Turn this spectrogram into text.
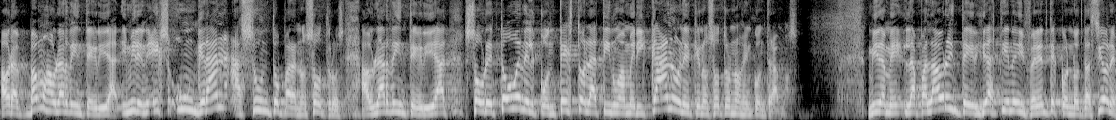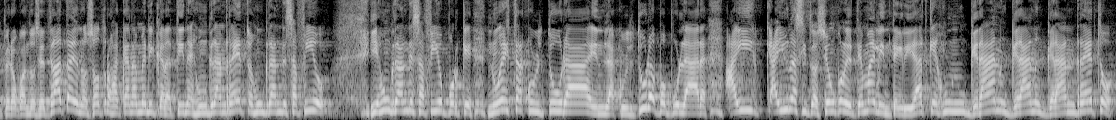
Ahora, vamos a hablar de integridad. Y miren, es un gran asunto para nosotros hablar de integridad, sobre todo en el contexto latinoamericano en el que nosotros nos encontramos. Mírame, la palabra integridad tiene diferentes connotaciones, pero cuando se trata de nosotros acá en América Latina es un gran reto, es un gran desafío. Y es un gran desafío porque nuestra cultura, en la cultura popular, hay, hay una situación con el tema de la integridad que es un gran, gran, gran reto.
